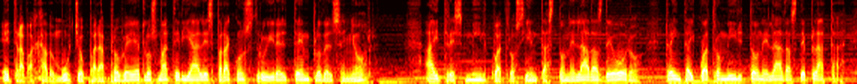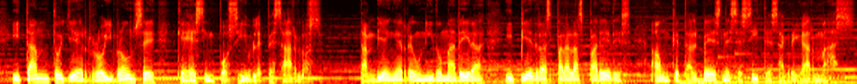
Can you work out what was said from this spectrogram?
He trabajado mucho para proveer los materiales para construir el templo del Señor. Hay 3.400 toneladas de oro, 34.000 toneladas de plata y tanto hierro y bronce que es imposible pesarlos. También he reunido madera y piedras para las paredes, aunque tal vez necesites agregar más.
